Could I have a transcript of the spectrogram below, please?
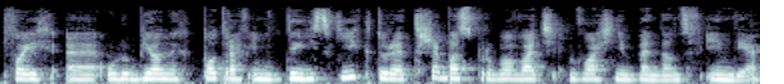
Twoich e, ulubionych potraw indyjskich, które trzeba spróbować właśnie będąc w Indiach.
